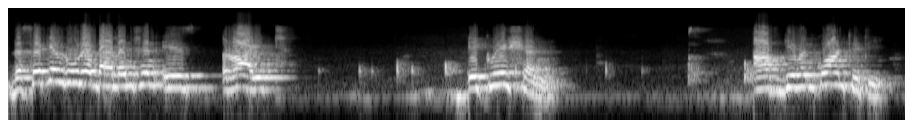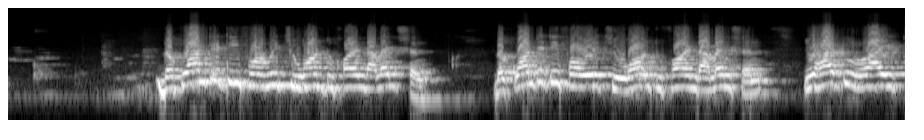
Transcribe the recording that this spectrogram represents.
the second rule of dimension is write equation of given quantity. The quantity for which you want to find dimension. The quantity for which you want to find dimension, you have to write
